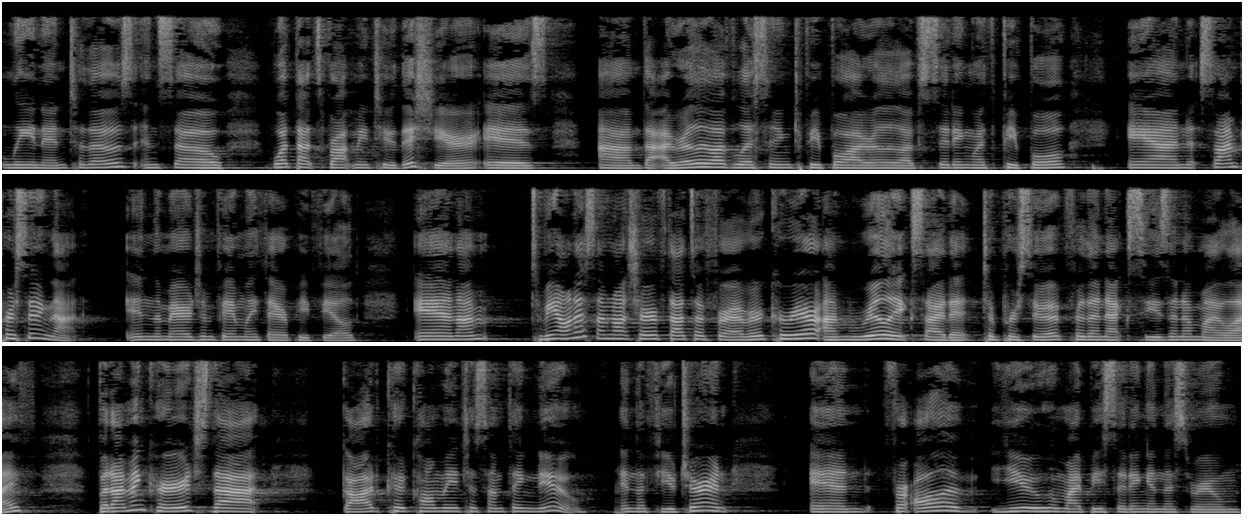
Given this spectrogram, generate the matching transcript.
lean into those. And so what that's brought me to this year is, um, that I really love listening to people. I really love sitting with people. And so I'm pursuing that in the marriage and family therapy field. And I'm, to be honest, I'm not sure if that's a forever career. I'm really excited to pursue it for the next season of my life. But I'm encouraged that God could call me to something new in the future. And, and for all of you who might be sitting in this room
